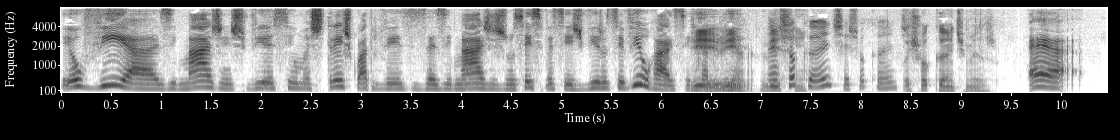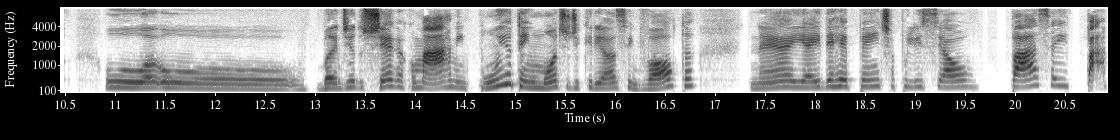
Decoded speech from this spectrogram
Eu vi as imagens, vi assim umas três, quatro vezes as imagens, não sei se vocês viram. Você viu, Raíssa vi, Carolina? Vi, vi, é chocante, é chocante. Foi chocante mesmo. É, o, o bandido chega com uma arma em punho, tem um monte de criança em volta, né? E aí, de repente, a policial passa e pá,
